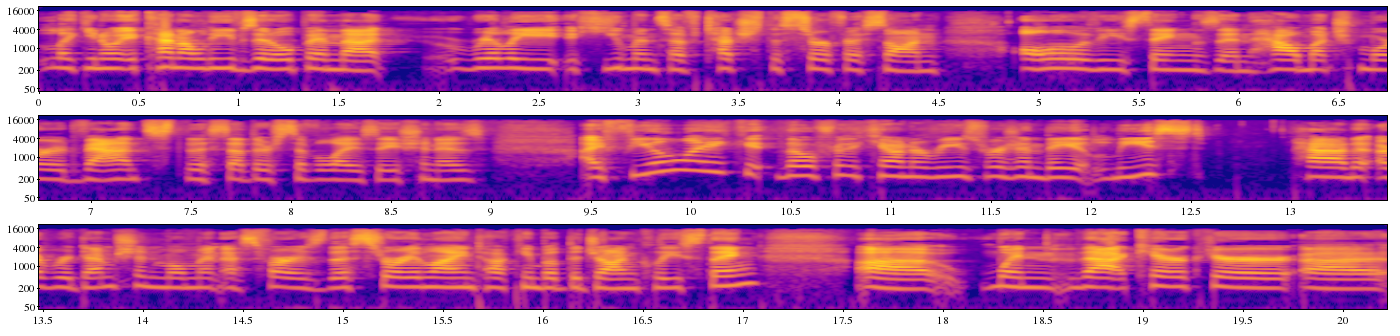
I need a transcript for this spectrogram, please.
like you know, it kind of leaves it open that really humans have touched the surface on all of these things and how much more advanced this other civilization is. I feel like though for the Keanu Reeves version, they at least had a redemption moment as far as this storyline talking about the John Cleese thing uh, when that character uh,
